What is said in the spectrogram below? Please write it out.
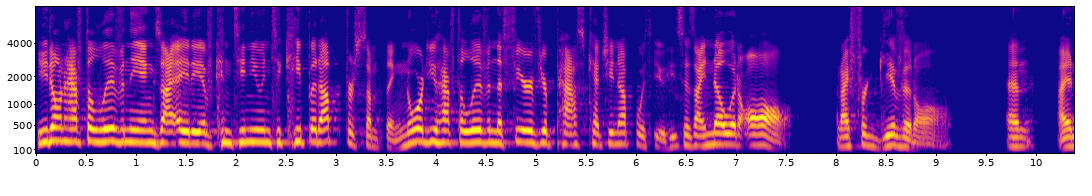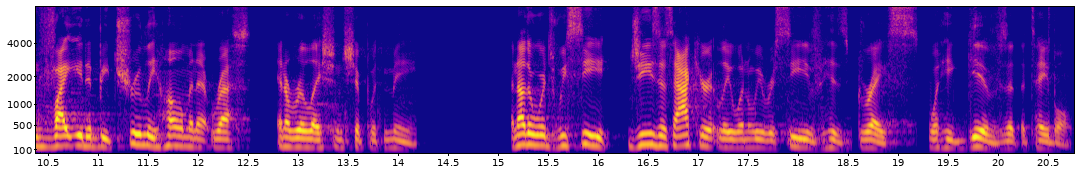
You don't have to live in the anxiety of continuing to keep it up for something, nor do you have to live in the fear of your past catching up with you. He says, I know it all, and I forgive it all. And I invite you to be truly home and at rest in a relationship with me. In other words, we see Jesus accurately when we receive his grace, what he gives at the table.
